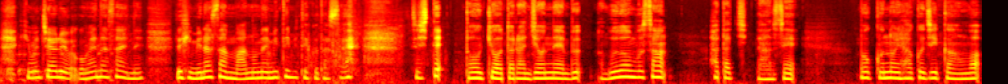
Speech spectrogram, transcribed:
気持ち悪いわ。ごめんなさいね。ぜひ皆さんもあのね見てみてください。そして、東京都ラジオネーム、のぶのぶさん、二十歳男性。僕の余白時間は、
